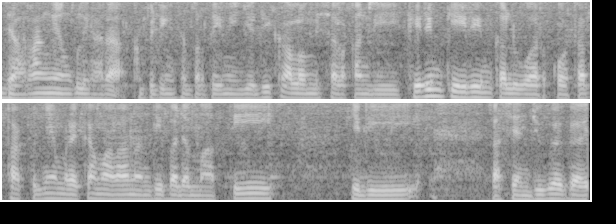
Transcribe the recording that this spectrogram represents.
jarang yang pelihara kepiting seperti ini. Jadi kalau misalkan dikirim-kirim ke luar kota takutnya mereka malah nanti pada mati. Jadi kasihan juga guys.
